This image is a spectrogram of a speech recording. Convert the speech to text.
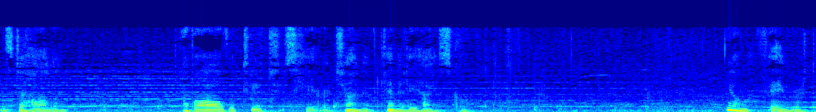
Mr. Holland, of all the teachers here at John F. Kennedy High School, you're my favorite.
